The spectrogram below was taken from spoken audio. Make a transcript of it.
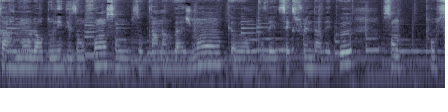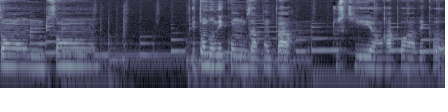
carrément leur donner des enfants sans aucun engagement, qu'on pouvait être sex friend avec eux, sans, sans, sans étant donné qu'on ne nous apprend pas tout ce qui est en rapport avec euh,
